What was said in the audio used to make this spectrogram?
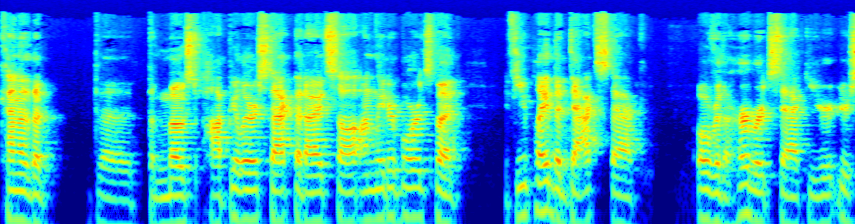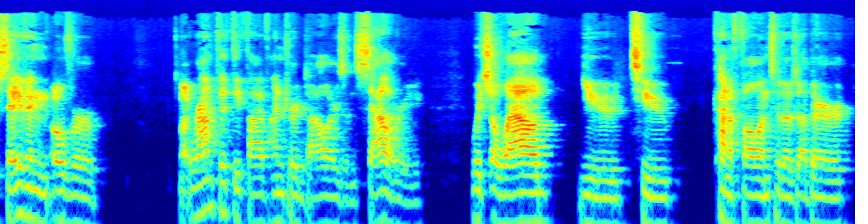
kind of the the the most popular stack that I saw on leaderboards. But if you played the Dak stack over the Herbert stack, you're you're saving over around fifty five hundred dollars in salary, which allowed you to kind of fall into those other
